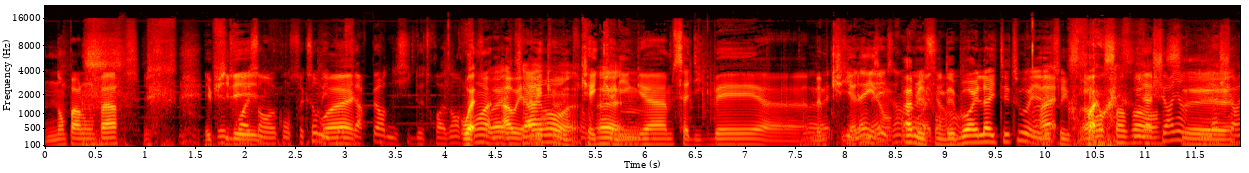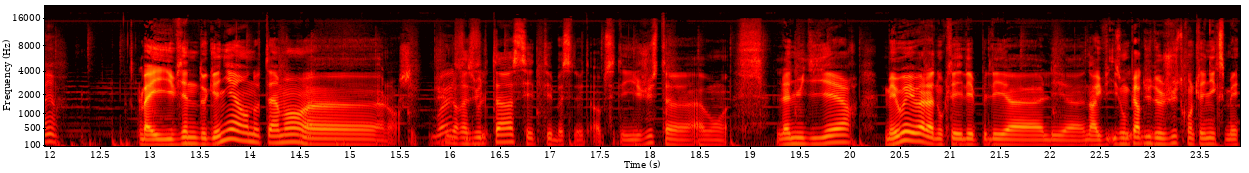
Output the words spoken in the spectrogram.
n'en parlons pas. Et puis Les trois, les. ils sont en reconstruction, mais Ouais. ils peuvent faire peur d'ici 2-3 ans. Ouais. Ouais, Ouais, ah avec euh. Kate Ouais. Cunningham, Sadik euh, Ouais, même. Kylian hein. hein. Ah, mais ils font des highlights et tout. Il y a des trucs Ouais, vraiment ouais. sympas. Rien, ils C'est- lâchent rien. Bah, ils viennent de gagner hein, notamment. euh, alors, je sais plus Ouais, le résultat. C'était bah, c'était juste euh, avant euh, la nuit d'hier. Mais oui, voilà. Donc les, les, les, euh, les, euh, non, ils ont perdu de juste contre les Knicks. Mais,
